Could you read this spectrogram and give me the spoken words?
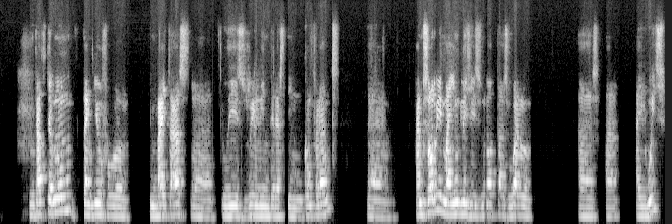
good afternoon. Thank you for inviting us uh, to this really interesting conference. Uh, I'm sorry, my English is not as well as uh, I wish,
